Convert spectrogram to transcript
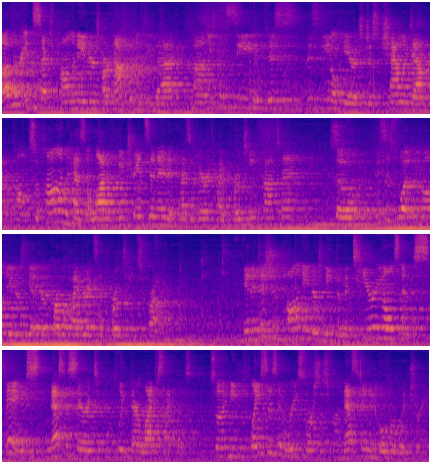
Other insect pollinators are not going to do that. Um, you can see this, this beetle here is just chowing down on the pollen. So pollen has a lot of nutrients in it. It has a very high protein content. So this is what the pollinators get their carbohydrates and proteins from. In addition, pollinators need the materials and the space necessary to complete their life cycles. So they need places and resources for nesting and overwintering.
